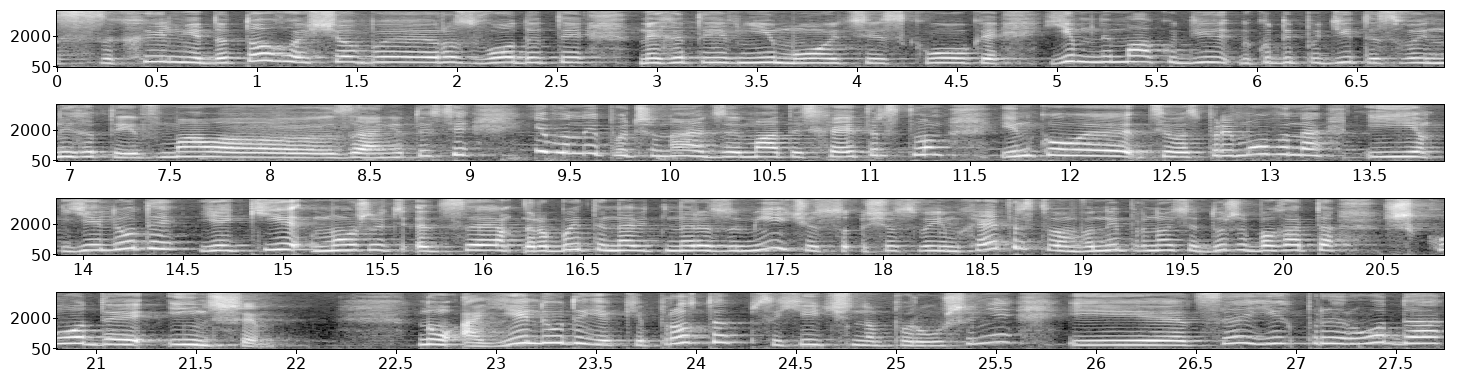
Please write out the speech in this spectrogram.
схильні до того, щоб розводити негативні емоції, склоки. Їм нема куди, куди подіти свій негатив, мало зайнятості, і вони починають займатися хейтерством, інколи цілеспрямовано. І є люди, які можуть це робити навіть не розуміючи, що своїм хейтерством вони приносять дуже багато шкоди іншим. Ну, а є люди, які просто психічно порушені, і це їх природа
